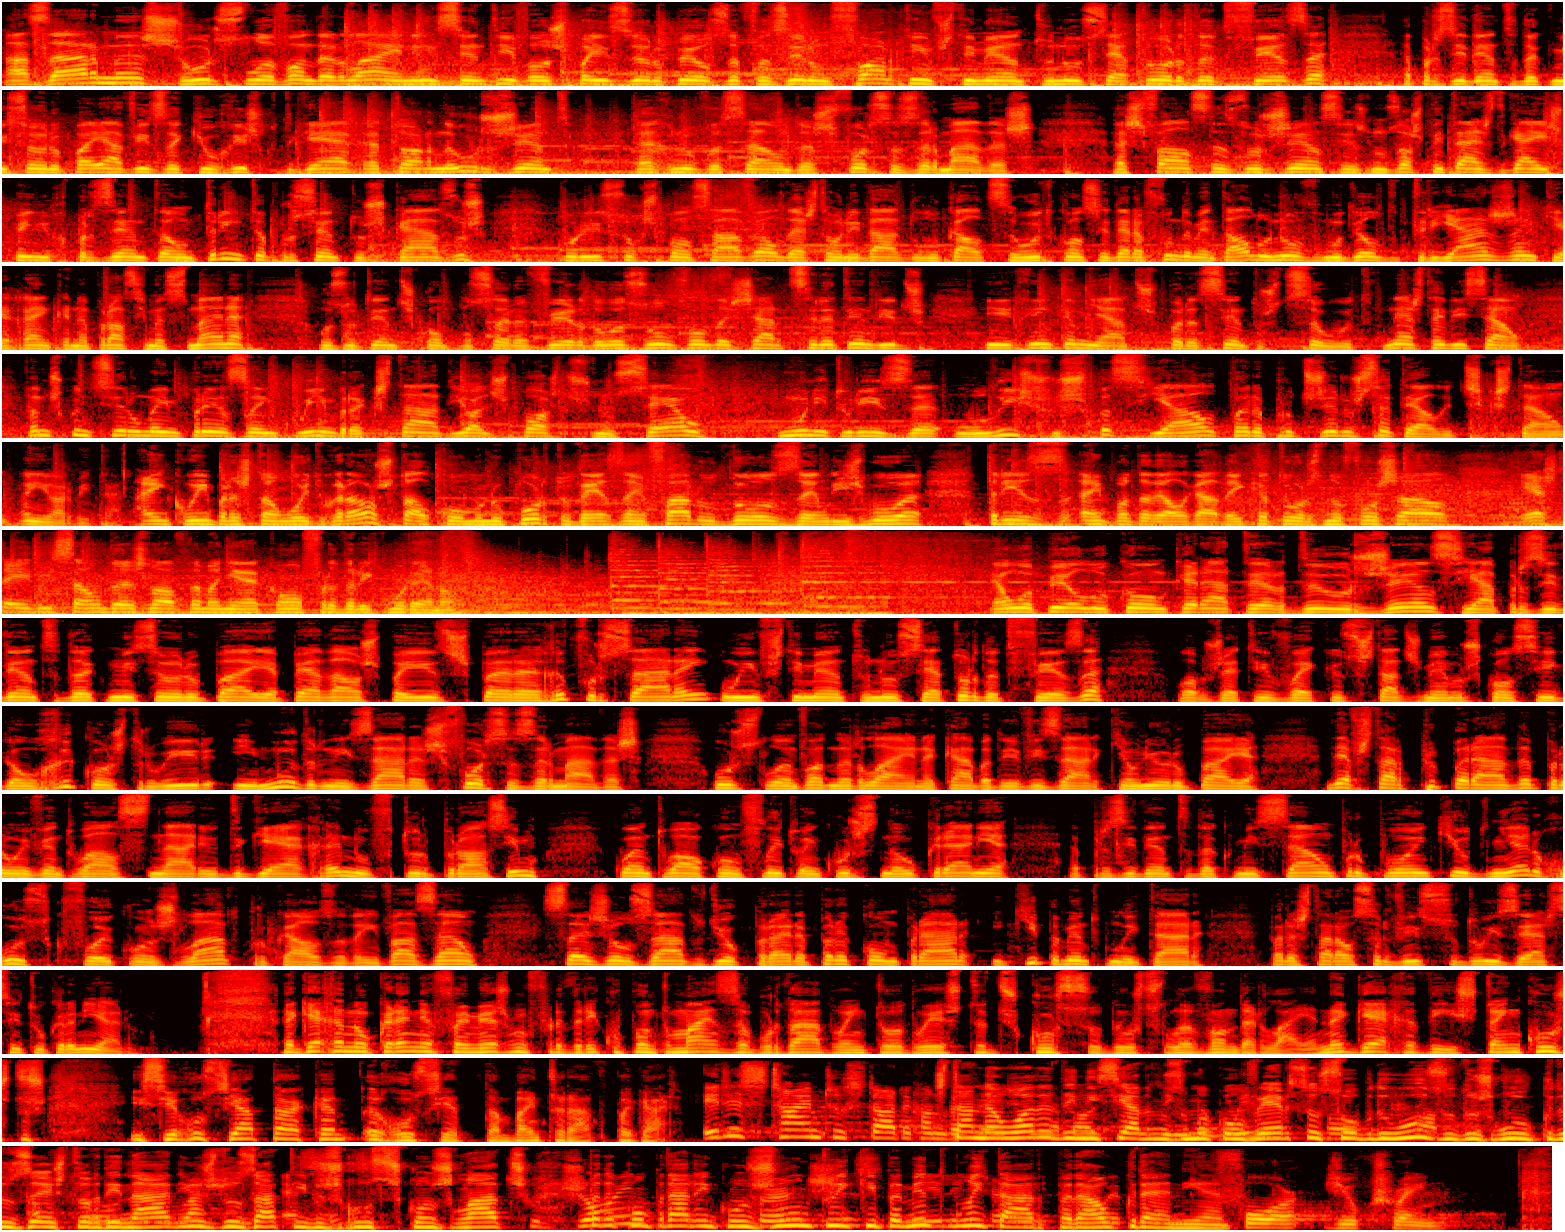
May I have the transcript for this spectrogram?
Às armas, Ursula von der Leyen incentiva os países europeus a fazer um forte investimento no setor da defesa. A Presidente da Comissão Europeia avisa que o risco de guerra torna urgente a renovação das Forças Armadas. As falsas urgências nos hospitais de Gaia Espinho representam 30% dos casos. Por isso, o responsável desta unidade local de saúde considera fundamental o novo modelo de triagem que arranca na próxima semana. Os utentes com pulseira verde ou azul vão deixar de ser atendidos e reencaminhados para centros de Saúde. Nesta edição, vamos conhecer uma empresa em Coimbra que está de olhos postos no céu, monitoriza o lixo espacial para proteger os satélites que estão em órbita. Em Coimbra estão 8 graus, tal como no Porto, 10 em Faro, 12 em Lisboa, 13 em Ponta Delgada e 14 no Funchal. Esta é a edição das 9 da manhã com Frederico Moreno. É um apelo com caráter de urgência. A Presidente da Comissão Europeia pede aos países para reforçarem o investimento no setor da defesa. O objetivo é que os Estados-membros consigam reconstruir e modernizar as Forças Armadas. Ursula von der Leyen acaba de avisar que a União Europeia deve estar preparada para um eventual cenário de guerra no futuro próximo. Quanto ao conflito em curso na Ucrânia, a Presidente da Comissão propõe que o dinheiro russo que foi congelado por causa da invasão seja usado, Diogo Pereira, para comprar equipamento militar para estar ao serviço do exército ucraniano. A guerra na Ucrânia foi mesmo, Frederico, o ponto mais abordado em todo este discurso de Ursula von der Leyen. A guerra diz tem custos e se a Rússia ataca, a Rússia também terá de pagar. Está na hora de iniciarmos uma conversa sobre o uso dos lucros extraordinários dos ativos russos congelados para comprar em conjunto equipamento militar para a Ucrânia.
